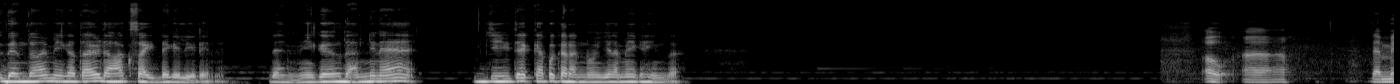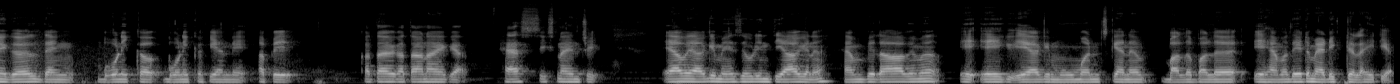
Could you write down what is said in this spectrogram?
දැන්දම මේ කතාව ඩාක් සයිඩ්ඩ කෙලියටෙන්න දැන් මේක දන්නේ නෑ ජීවිතයක් කැප කරන්න ඕ කියල මේක හින්ද. ඔව් දැම් මේ ගල් දැන් බෝනික්ක බෝනික්ක කියන්නේ අපේ කතාව කතානායක හැස් 693 එයාවයාගේ මේසවුඩින් තියාගෙන හැම්වෙලාවෙම ඒ එයාගේ මූමන්ස් ගැන බල බල ඒ හැමදේට මැඩික්ටල හිටිය.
